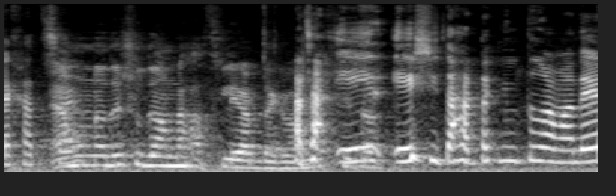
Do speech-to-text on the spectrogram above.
দেখাচ্ছে। এমন না যে শুধু আমরা হাসলি হার দেখাবো। আচ্ছা আমরা এই এই সীতাহারটা কিন্তু আমাদের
